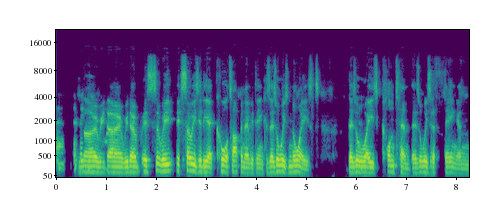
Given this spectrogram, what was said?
a, a no we don't. We don't. It's so we it's so easy to get caught up in everything because there's always noise there's always content there's always a thing and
